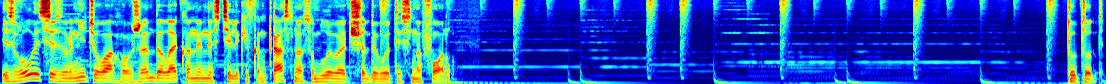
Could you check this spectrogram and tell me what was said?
І з вулиці зверніть увагу, вже далеко не настільки контрастно, особливо якщо дивитись на фон. Тут от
